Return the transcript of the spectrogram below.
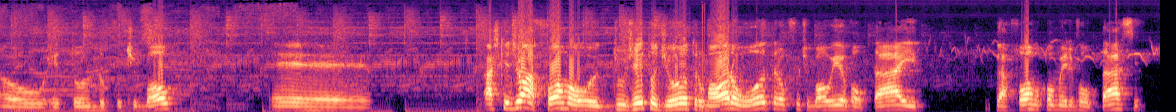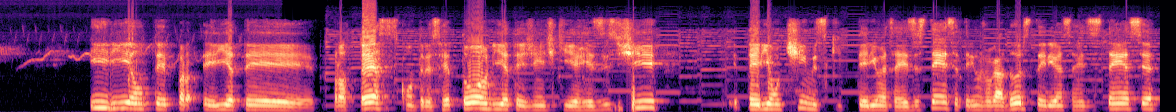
ao, ao retorno do futebol. É, acho que de uma forma, de um jeito ou de outro, uma hora ou outra, o futebol ia voltar e da forma como ele voltasse, iriam ter, iria ter protestos contra esse retorno, ia ter gente que ia resistir, teriam times que teriam essa resistência, teriam jogadores que teriam essa resistência,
